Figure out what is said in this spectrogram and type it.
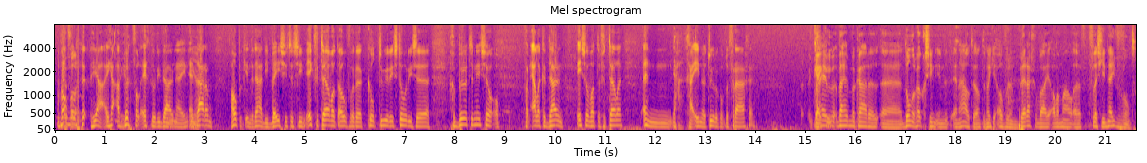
wandelen. Ja, ja, buffel echt door die duinen heen. En Ja. daarom hoop ik inderdaad die beestjes te zien. Ik vertel wat over eh, cultuurhistorische gebeurtenissen. Op, van elke duin is er wat te vertellen. En ja, ga in natuurlijk op de vragen. Wij, Kijk, hebben, wij hebben elkaar eh, donderdag ook gezien in het NH-hotel. Toen had je over een berg waar je allemaal eh flesje neven vond.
